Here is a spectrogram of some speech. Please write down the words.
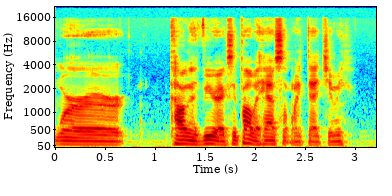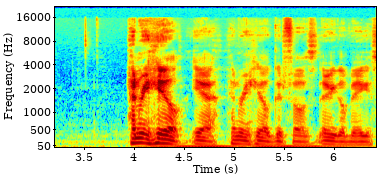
where Kong and V-Rex. They probably have something like that, Jimmy. Henry Hill, yeah, Henry Hill, Goodfellas. There you go, Vegas.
